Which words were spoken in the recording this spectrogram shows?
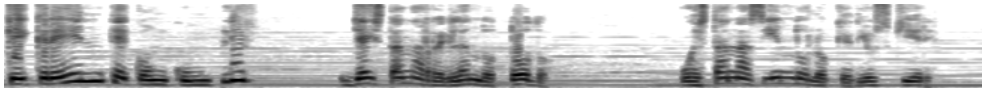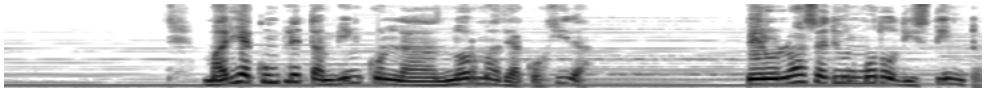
que creen que con cumplir ya están arreglando todo o están haciendo lo que Dios quiere. María cumple también con la norma de acogida, pero lo hace de un modo distinto,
